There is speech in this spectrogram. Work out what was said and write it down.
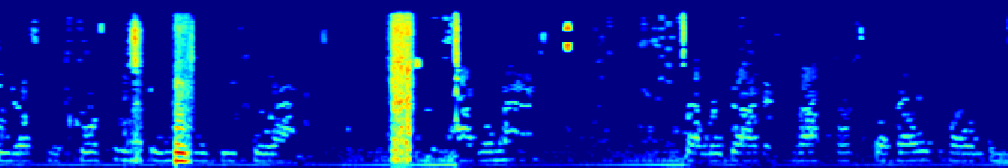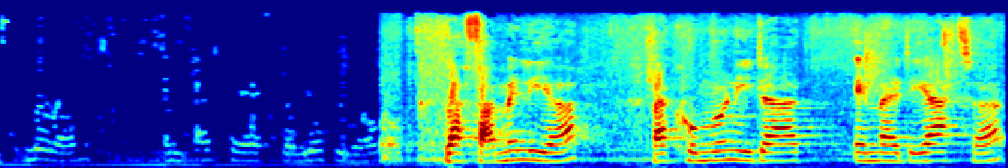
y los recursos individuales. Además, la de trabajo se ve la familia, la comunidad inmediata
